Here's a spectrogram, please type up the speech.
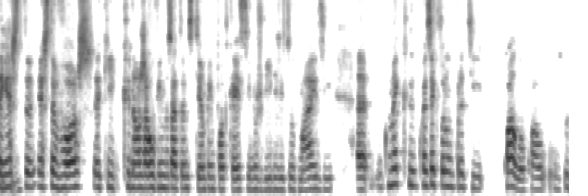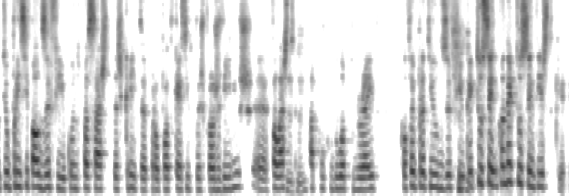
tem uhum. esta, esta voz aqui que nós já ouvimos há tanto tempo em podcast e nos vídeos e tudo mais. E, uh, como é que, quais é que foram para ti qual ou qual o teu principal desafio quando passaste da escrita para o podcast e depois para os vídeos? Uh, falaste uhum. há pouco do upgrade. Qual foi para ti o desafio? que é que tu, quando é que tu sentiste que,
